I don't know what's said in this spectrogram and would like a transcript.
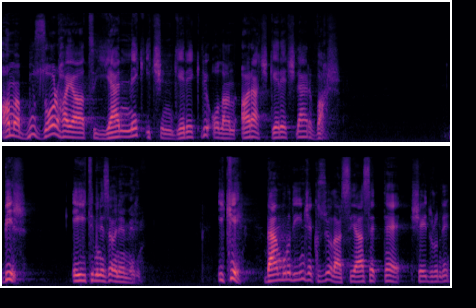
Ama bu zor hayatı yenmek için gerekli olan araç, gereçler var. Bir, eğitiminize önem verin. İki, ben bunu deyince kızıyorlar siyasette şey durun diye.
